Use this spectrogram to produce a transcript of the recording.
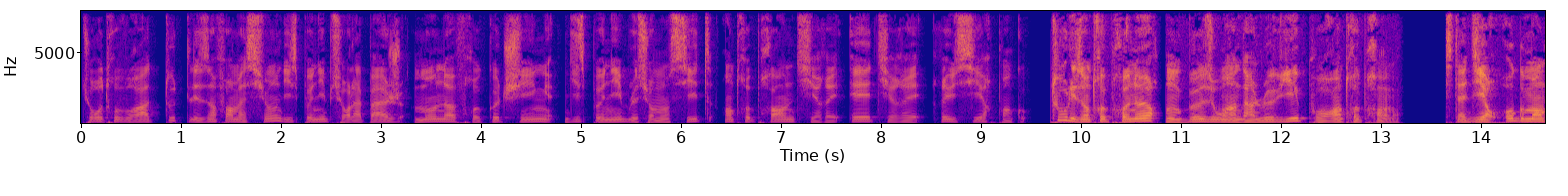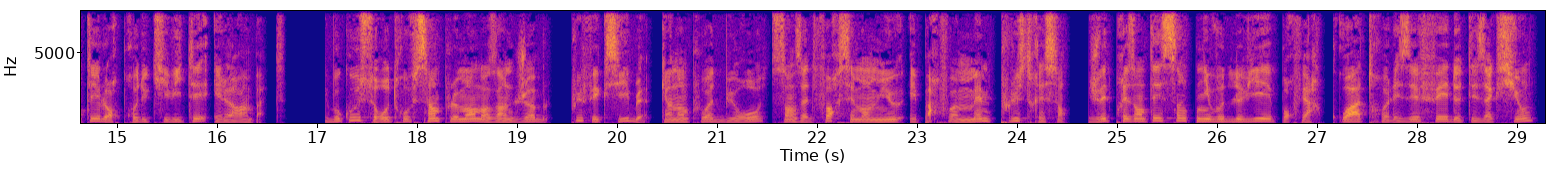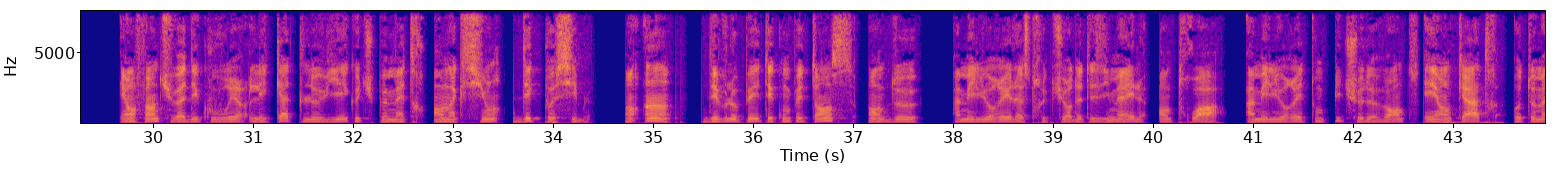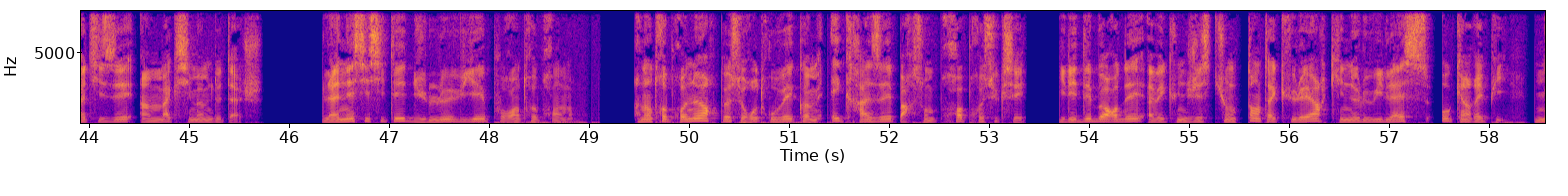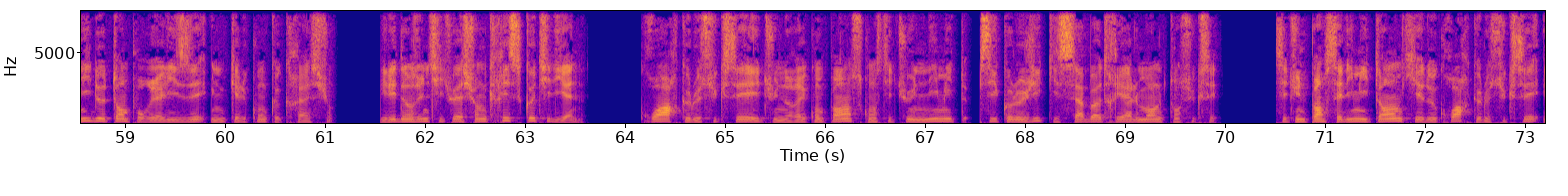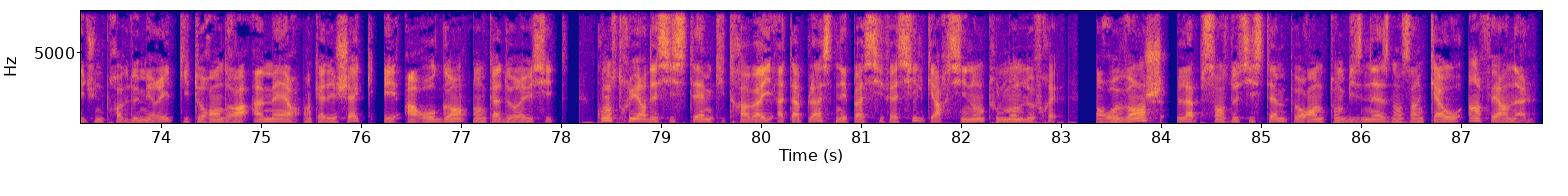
Tu retrouveras toutes les informations disponibles sur la page Mon offre coaching disponible sur mon site entreprendre-et-réussir.co. Tous les entrepreneurs ont besoin d'un levier pour entreprendre, c'est-à-dire augmenter leur productivité et leur impact. beaucoup se retrouvent simplement dans un job plus flexible qu'un emploi de bureau sans être forcément mieux et parfois même plus stressant. Je vais te présenter 5 niveaux de levier pour faire croître les effets de tes actions et enfin tu vas découvrir les 4 leviers que tu peux mettre en action dès que possible. En 1, développer tes compétences. En 2, améliorer la structure de tes emails. En 3, améliorer ton pitch de vente. Et en 4, automatiser un maximum de tâches. La nécessité du levier pour entreprendre. Un entrepreneur peut se retrouver comme écrasé par son propre succès. Il est débordé avec une gestion tentaculaire qui ne lui laisse aucun répit, ni de temps pour réaliser une quelconque création. Il est dans une situation de crise quotidienne. Croire que le succès est une récompense constitue une limite psychologique qui sabote réellement ton succès. C'est une pensée limitante qui est de croire que le succès est une preuve de mérite qui te rendra amer en cas d'échec et arrogant en cas de réussite. Construire des systèmes qui travaillent à ta place n'est pas si facile car sinon tout le monde le ferait. En revanche, l'absence de système peut rendre ton business dans un chaos infernal.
